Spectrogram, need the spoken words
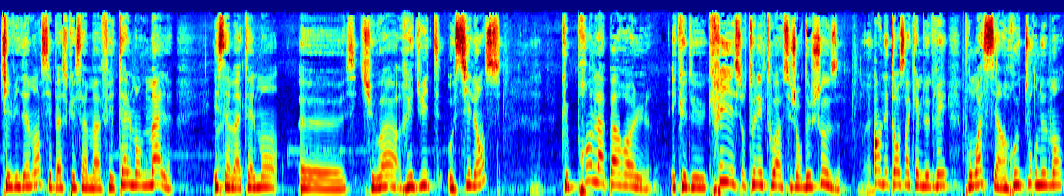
qu'évidemment c'est parce que ça m'a fait tellement de mal et ça m'a tellement euh, tu vois réduite au silence Mm. que prendre la parole et que de crier sur tous les toits ce genre de choses en étant au cinquième degré pour moi c'est un retournement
